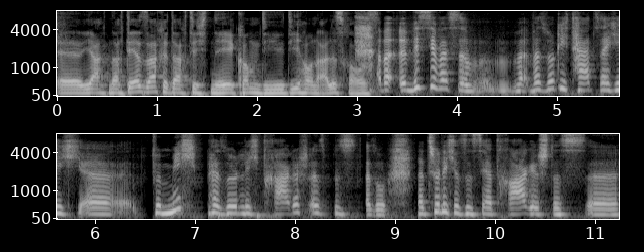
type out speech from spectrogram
äh, ja, nach der Sache dachte ich, nee, komm, die, die hauen alles raus. Aber äh, wisst ihr, was, äh, was wirklich tatsächlich äh, für mich persönlich tragisch ist? Bis, also natürlich ist es sehr tragisch, dass äh,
